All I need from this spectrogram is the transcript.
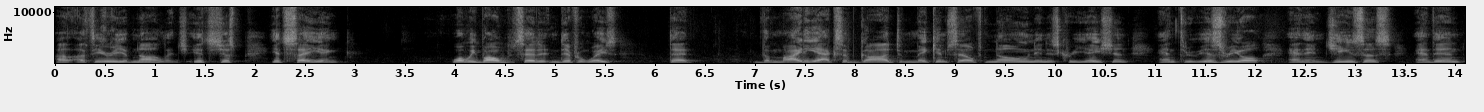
a, a theory of knowledge. It's just, it's saying what we've all said it in different ways that the mighty acts of God to make himself known in his creation and through Israel and in Jesus and then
